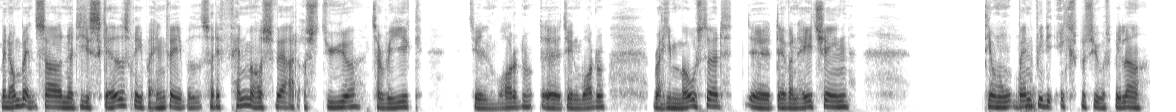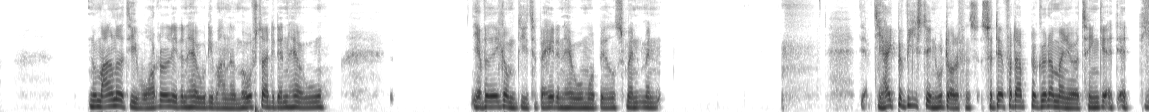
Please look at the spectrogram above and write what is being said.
men omvendt, så når de er skadesfri på angrebet, så er det fandme også svært at styre Tariq, Jalen Waddle, øh, Jalen Waddle Raheem Mostert, øh, Devon A-Chain. Det er jo nogle vanvittigt eksplosive spillere. Nu manglede de Waddle i den her uge, de manglede Mostert i den her uge. Jeg ved ikke, om de er tilbage i den her uge mod Bills, men, men de, de har ikke bevist det endnu, Dolphins, så derfor der begynder man jo at tænke, at, at de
